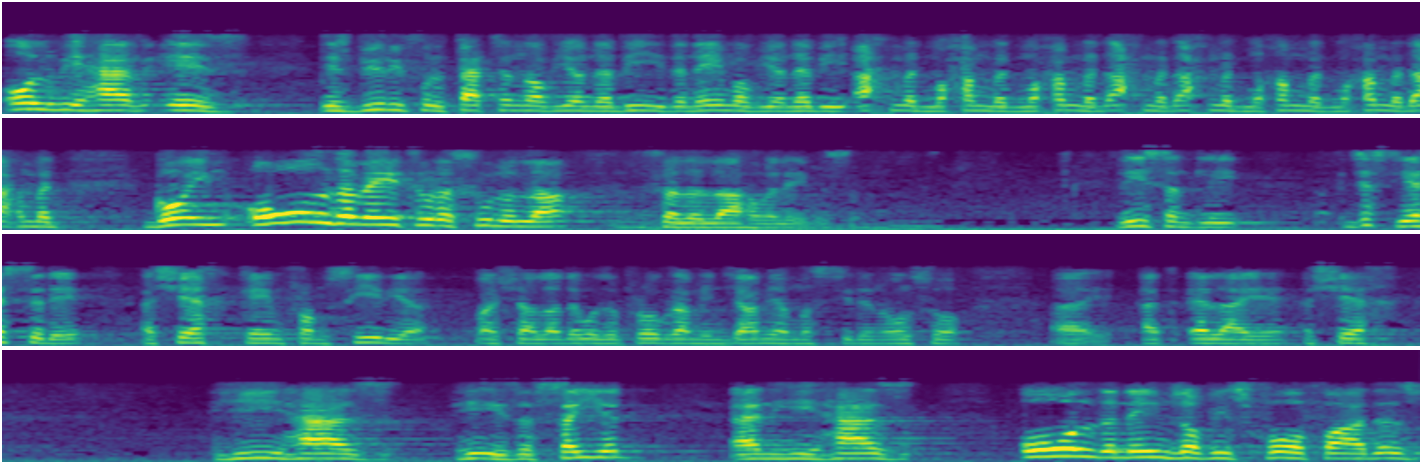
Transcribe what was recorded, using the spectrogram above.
All we have is this beautiful pattern of your Nabi, the name of your Nabi, Ahmad, Muhammad, Muhammad, Ahmad, Ahmad, Muhammad, Muhammad, Ahmad, going all the way to Rasulullah sallallahu alayhi wasallam. Recently, just yesterday, a sheikh came from Syria, mashallah, there was a program in Jamia Masjid and also uh, at LIA, a sheikh. He has, he is a Sayyid and he has all the names of his forefathers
